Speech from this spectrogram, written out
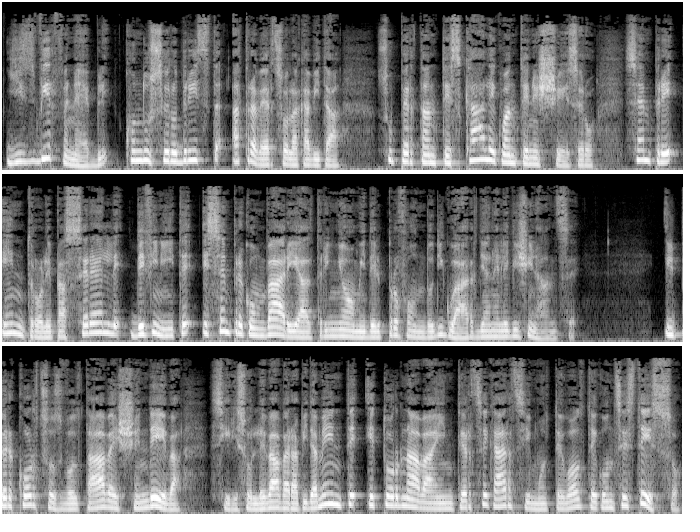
Gli svirfenebli condussero Drist attraverso la cavità, su per tante scale quante ne scesero, sempre entro le passerelle definite e sempre con vari altri gnomi del profondo di guardia nelle vicinanze. Il percorso svoltava e scendeva, si risollevava rapidamente e tornava a intersecarsi molte volte con se stesso,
